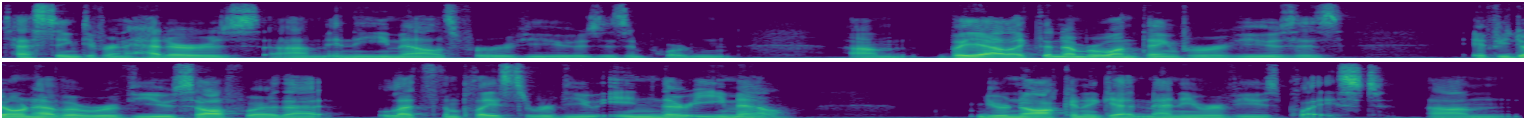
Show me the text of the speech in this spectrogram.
Testing different headers um, in the emails for reviews is important. Um, but yeah, like the number one thing for reviews is if you don't have a review software that lets them place the review in their email, you're not going to get many reviews placed. Um,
